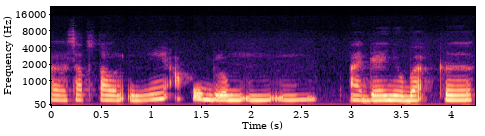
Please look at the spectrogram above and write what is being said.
uh, satu tahun ini aku belum ada nyoba ke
